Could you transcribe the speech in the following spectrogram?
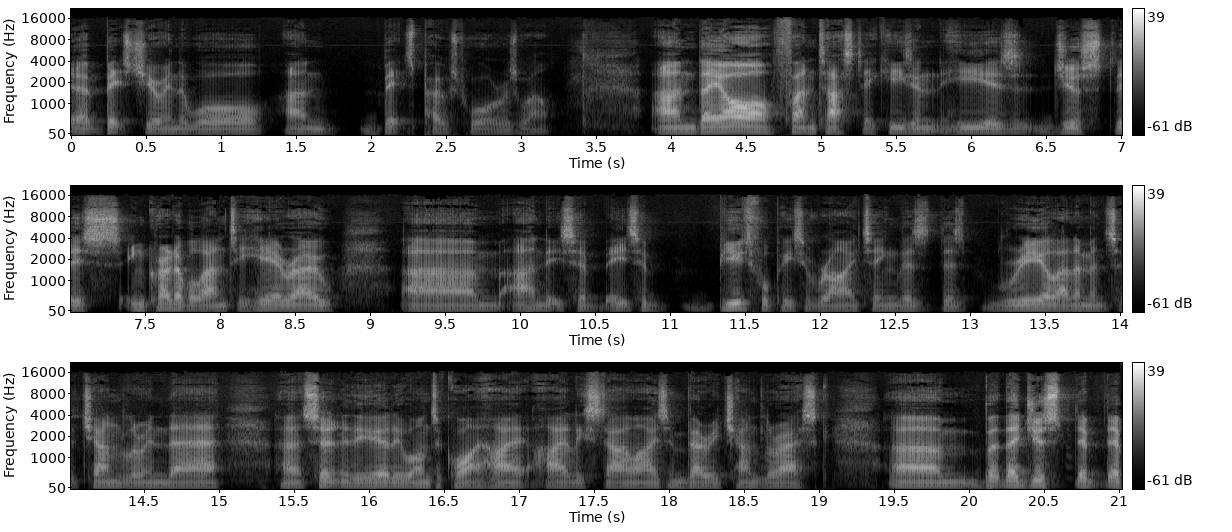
uh, bits during the war and bits post war as well and they are fantastic. He's an, he is just this incredible anti-hero, um, and it's a it's a beautiful piece of writing. There's there's real elements of Chandler in there. Uh, certainly, the early ones are quite high, highly stylized and very Chandler-esque. Um, but they're just they're, they're,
